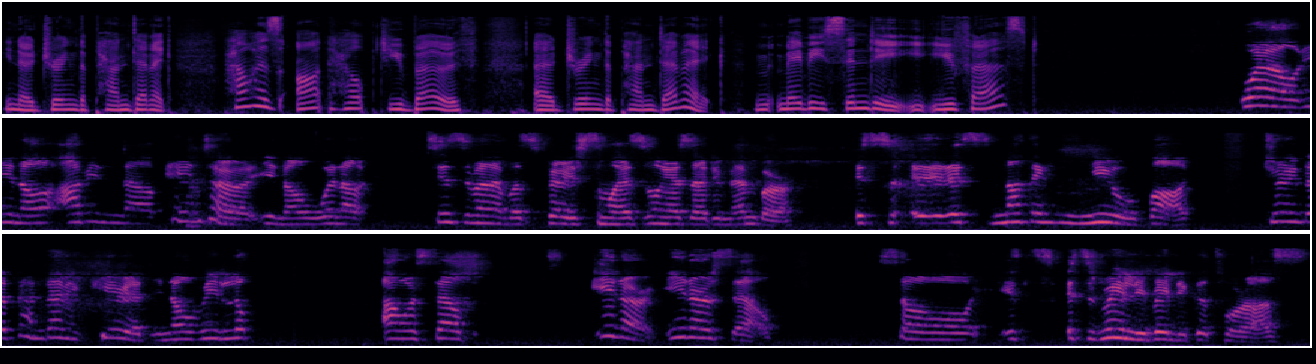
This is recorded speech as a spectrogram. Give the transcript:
You know, during the pandemic, how has art helped you both uh, during the pandemic? M- maybe Cindy, you first. Well, you know, I've been a painter. You know, when I since when I was very small, as long as I remember, it's it's nothing new. But during the pandemic period, you know, we look ourselves inner inner self. So it's it's really really good for us.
